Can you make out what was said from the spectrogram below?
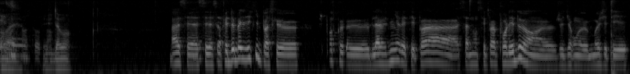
Ouais, hein. évidemment. C'est, c'est- ça fait deux belles équipes parce que je pense que l'avenir était pas, s'annonçait pas pour les deux. hein. Je veux dire, euh, moi j'étais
